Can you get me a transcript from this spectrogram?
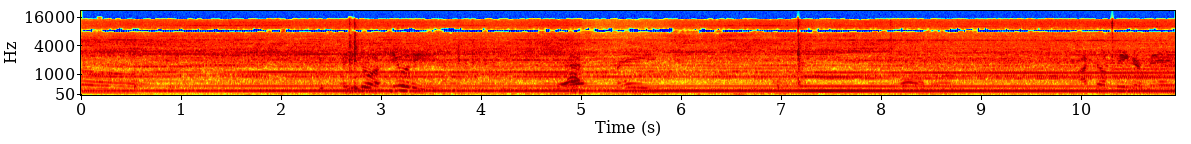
Oh. Do a few of these. Yeah. Crazy. Yeah, man. Watch your finger, man.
